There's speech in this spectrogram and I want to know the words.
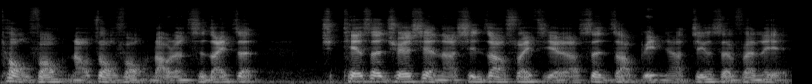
痛风、脑中风、老人痴呆症、天生缺陷啊、心脏衰竭啊、肾脏病啊、精神分裂、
